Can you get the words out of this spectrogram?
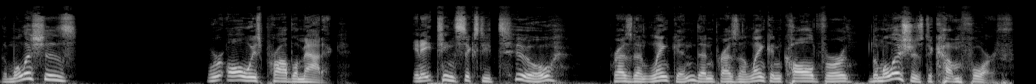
The militias were always problematic. In 1862, President Lincoln, then President Lincoln, called for the militias to come forth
